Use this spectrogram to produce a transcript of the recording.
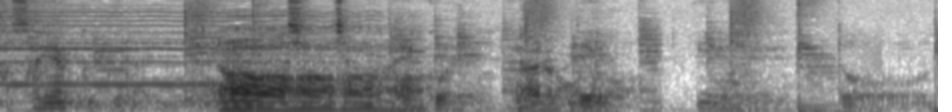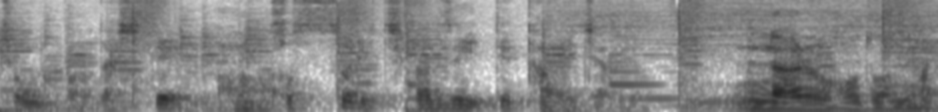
ささやくぐらいあのちーっちゃな声で、えー、と超音波を出して、ん。こっそり近づいて食べちゃうよっていうなるほどね、タイ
